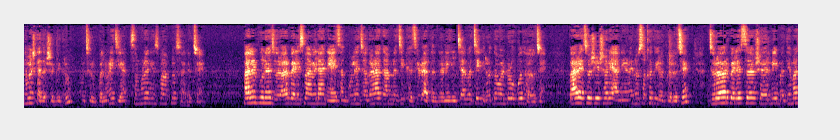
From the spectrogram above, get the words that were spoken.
નમસ્કાર દર્શક મિત્રો, હું છું રૂપલ વણેજિયા સંપૂર્ણ ન્યૂઝમાં આપનું સ્વાગત છે. પાલનપુરના જોરાવર પેલેસમાં આવેલા ન્યાય સંકુલને જગાણા ગામ નજીક ખસેડવા તંત્રની હિલચાલ વચ્ચે વિરોધનો વંટોળ ઊભો થયો છે. બાર એસોસિએશને આ નિર્ણયનો સખત વિરોધ કર્યો છે. જોરાવર પેલેસ શહેરની મધ્યમાં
